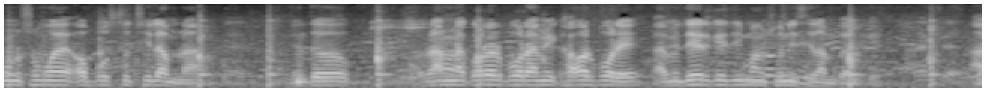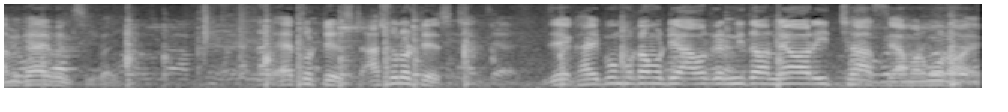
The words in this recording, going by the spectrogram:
কোনো সময় অভ্যস্ত ছিলাম না। কিন্তু রান্না করার পর আমি খাওয়ার পরে আমি দেড় কেজি মাংস নিয়েছিলাম কালকে। আমি খাই ফেলছি ভাই। এত টেস্ট আসলে টেস্ট যে খাইবো মোটামুটি আমার নিতে নেওয়ার ইচ্ছা আছে আমার মনে হয়।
